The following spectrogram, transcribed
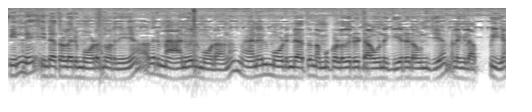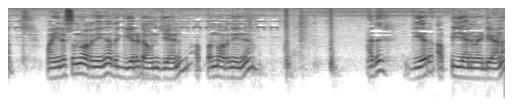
പിന്നെ ഇതിന്റെ അകത്തുള്ള ഒരു മോഡ് എന്ന് പറഞ്ഞു കഴിഞ്ഞാൽ അതൊരു മാനുവൽ മോഡാണ് മാനുവൽ മോഡിന്റെ അകത്ത് നമുക്കുള്ളത് ഒരു ഡൗൺ ഗിയർ ഡൗൺ ചെയ്യാം അല്ലെങ്കിൽ അപ്പ് ചെയ്യാം. മൈനസ് എന്ന് പറഞ്ഞു കഴിഞ്ഞാൽ അത് ഗിയർ ഡൗൺ ചെയ്യാനും അപ്പ് എന്ന് പറഞ്ഞു കഴിഞ്ഞാൽ അത് ഗിയർ അപ്പ് ചെയ്യാൻ വേണ്ടിയാണ്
